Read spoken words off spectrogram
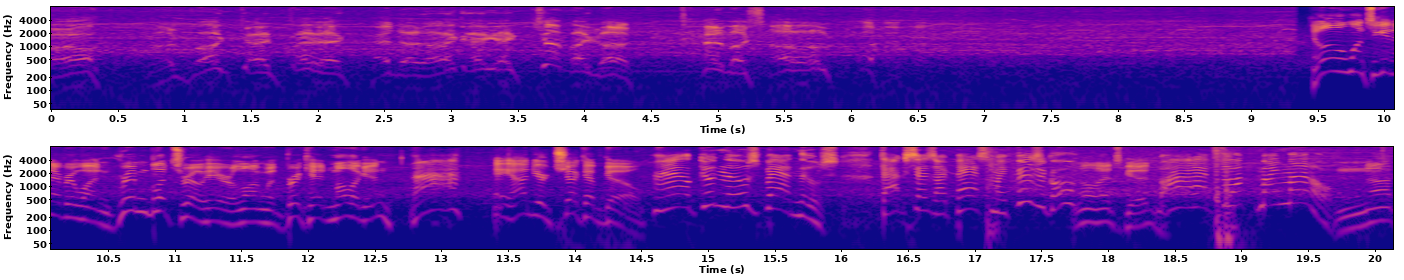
Oh, I want to finish and then I get something on. Tell us how. Hello once again, everyone. Grim Blitzrow here, along with Brickhead Mulligan. Huh? Hey, how'd your checkup go? Well, good news, bad news. Doc says I passed my physical, Oh, that's good. but I flunked my mental. Not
